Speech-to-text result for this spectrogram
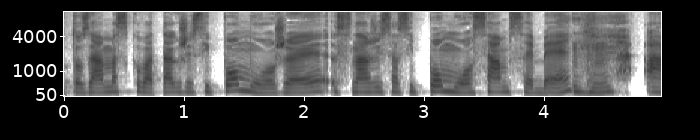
to zamaskovať tak, že si pomôže, snaží sa si pomôcť sám sebe, mm-hmm. a,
